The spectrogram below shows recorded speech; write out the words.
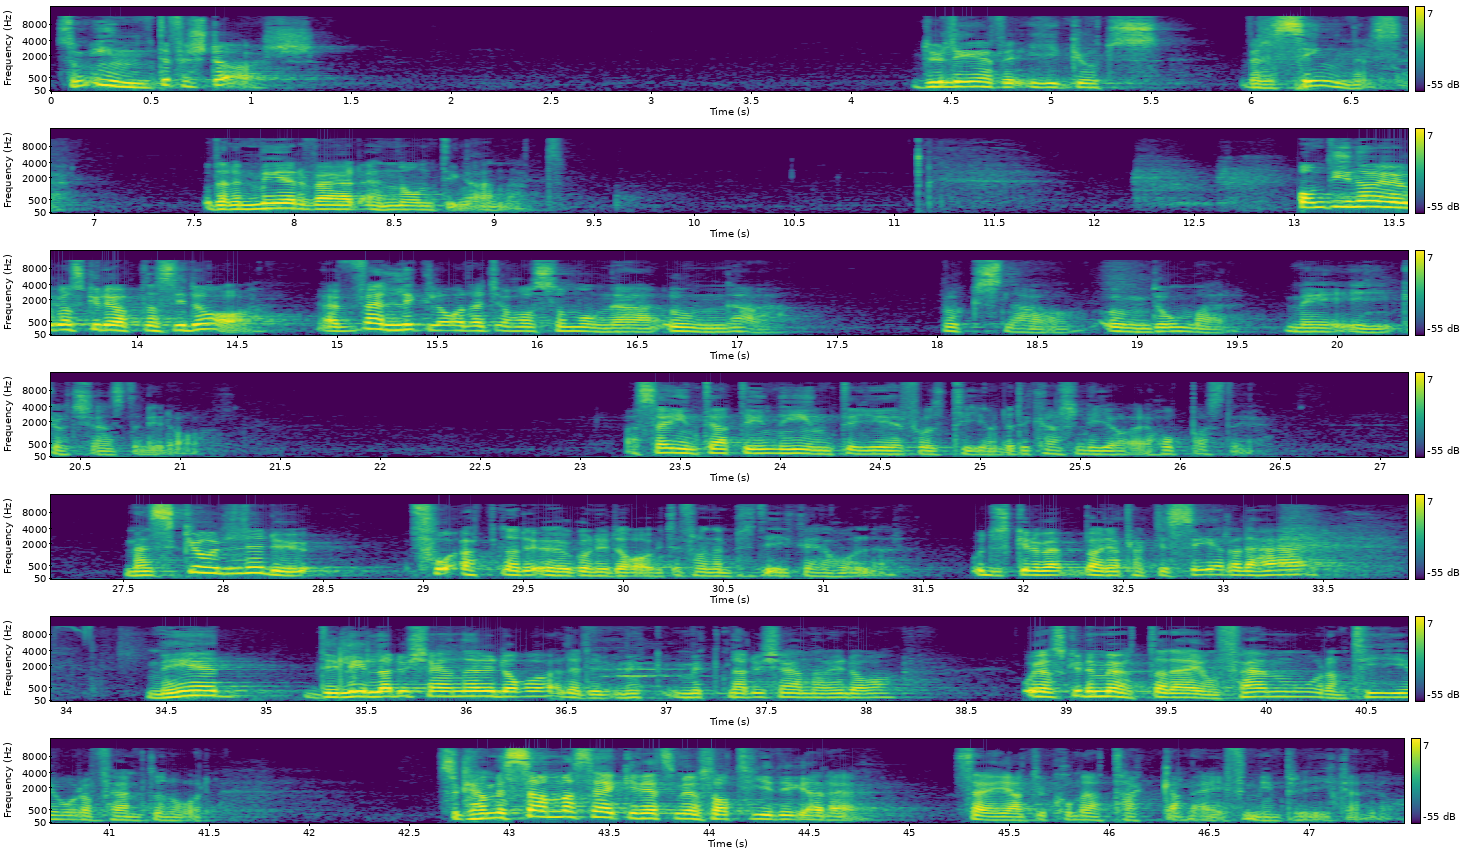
som inte förstörs. Du lever i Guds välsignelse och den är mer värd än någonting annat. Om dina ögon skulle öppnas idag, jag är väldigt glad att jag har så många unga, vuxna och ungdomar med i gudstjänsten idag. Jag säger inte att ni inte ger fullt tionde, det kanske ni gör, jag hoppas det. Men skulle du få öppnade ögon idag utifrån den predikan jag håller och du skulle börja praktisera det här med det lilla du tjänar idag eller det myckna du tjänar idag och jag skulle möta dig om fem år, om tio år, om femton år så kan jag med samma säkerhet som jag sa tidigare säga att du kommer att tacka mig för min predikan idag.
